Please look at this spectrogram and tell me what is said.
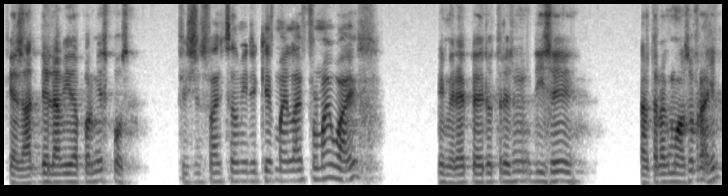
que da de la vida por mi esposa. Ephesians 5 tell me to give my life for my wife. Primera de Pedro 3 dice, trátala como vaso frágil.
